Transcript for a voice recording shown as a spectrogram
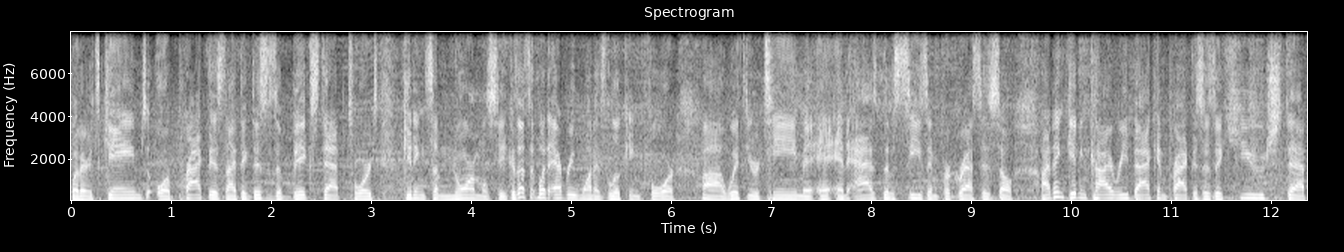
whether it's games or practice, and I think this is a big step towards getting some normalcy because that's what everyone is looking for uh, with your team and, and as the season progresses. So I think getting Kyrie back in practice is a huge step,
